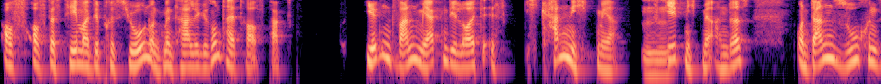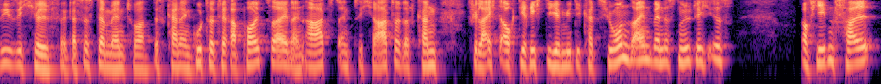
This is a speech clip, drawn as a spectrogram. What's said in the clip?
auf, auf das Thema Depression und mentale Gesundheit draufpackt. Irgendwann merken die Leute, es, ich kann nicht mehr. Mhm. Es geht nicht mehr anders. Und dann suchen sie sich Hilfe. Das ist der Mentor. Das kann ein guter Therapeut sein, ein Arzt, ein Psychiater. Das kann vielleicht auch die richtige Medikation sein, wenn es nötig ist. Auf jeden Fall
